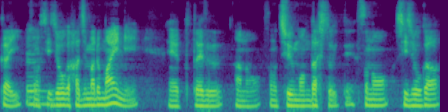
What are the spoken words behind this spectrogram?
1回、その市場が始まる前に、えっ、と、とりあえず、あの、その注文出しといて、その市場が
